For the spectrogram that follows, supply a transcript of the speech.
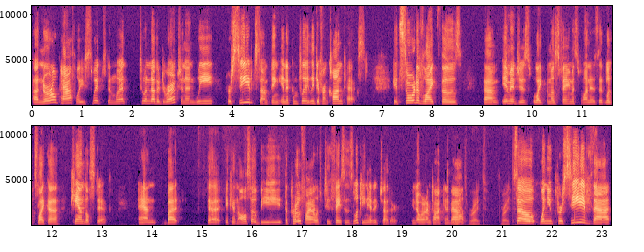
a neural pathway switched and went to another direction, and we perceived something in a completely different context. It's sort of like those um, images, like the most famous one is it looks like a candlestick, and but uh, it can also be the profile of two faces looking at each other. You know what I'm talking about? Right, right, right. So when you perceive that,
